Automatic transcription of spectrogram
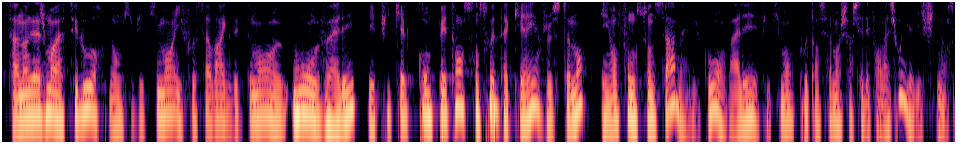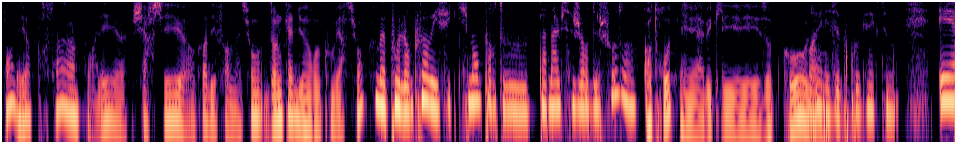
c'est un engagement assez lourd. Donc effectivement, il faut savoir exactement euh, où on veut aller et puis quelles compétences on souhaite acquérir justement. Et en fonction de ça, ben, du coup, on va aller effectivement potentiellement chercher des formations. Il y a des financements d'ailleurs pour ça, hein, pour aller chercher encore des formations dans le cadre d'une reconversion. Bah, Pôle Emploi, oui, effectivement, porte pas mal ce genre de choses. Entre autres, mais avec les OPCO. Oui, les OPCO, exactement. Et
